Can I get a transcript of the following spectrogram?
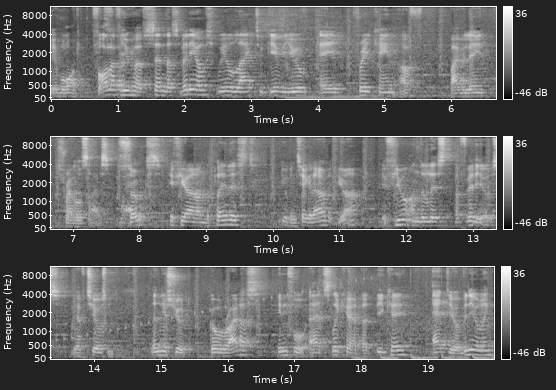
reward. For all of you who have sent us videos, we would like to give you a free can of By Vilain travel size So, wax. if you are on the playlist, you can check it out if you are. If you're on the list of videos we have chosen, then you should go write us info at slikhaar.dk, add your video link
